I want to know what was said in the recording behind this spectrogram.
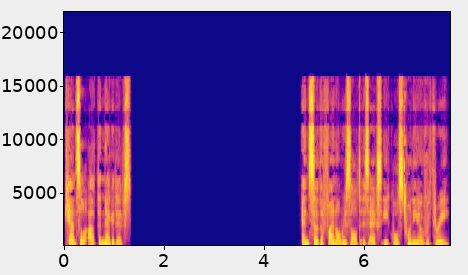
Cancel out the negatives. And so the final result is x equals 20 over 3.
